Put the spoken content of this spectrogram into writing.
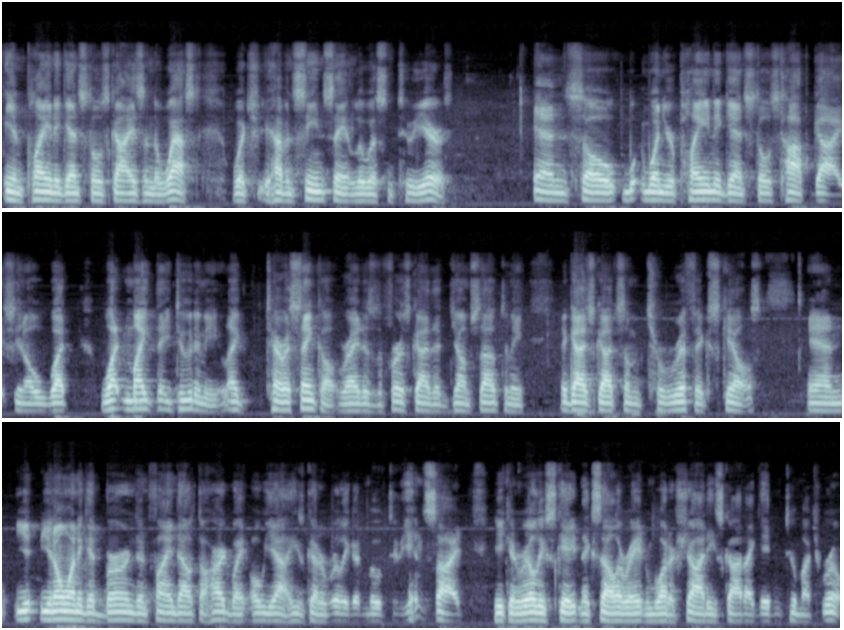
in playing against those guys in the West, which you haven't seen St. Louis in two years and so w- when you're playing against those top guys, you know what what might they do to me? Like Tarasenko, right, is the first guy that jumps out to me. The guy's got some terrific skills, and you, you don't want to get burned and find out the hard way. Oh yeah, he's got a really good move to the inside. He can really skate and accelerate, and what a shot he's got! I gave him too much room.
